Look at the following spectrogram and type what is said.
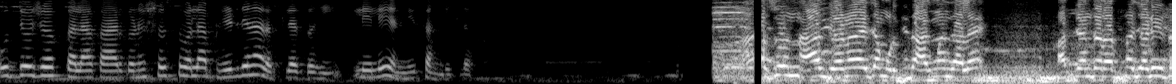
उद्योजक कलाकार गणेशोत्सवाला भेट देणार असल्याचंही लेले यांनी सांगितलं. आज गणरायाच्या मूर्तीचं आगमन झालंय. अत्यंत रत्नजडित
